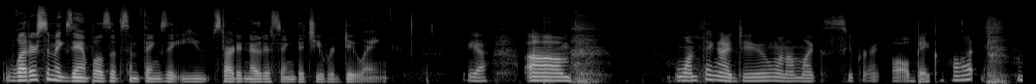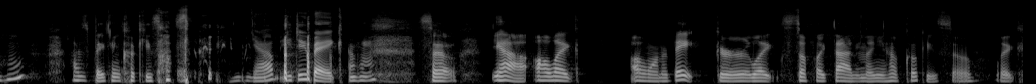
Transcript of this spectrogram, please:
What are some examples of some things that you started noticing that you were doing? yeah um one thing i do when i'm like super i'll bake a lot Mm-hmm. i was baking cookies last night Yeah, you do bake. uh so yeah i'll like i want to bake or like stuff like that and then you have cookies so like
